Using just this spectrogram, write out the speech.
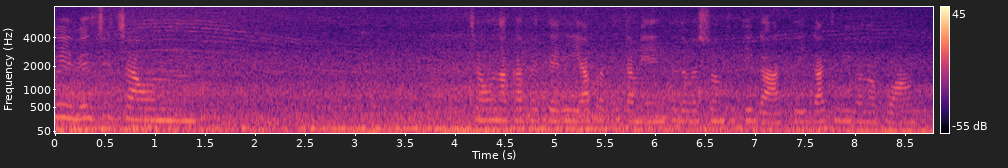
qui invece c'è un c'è una caffetteria praticamente dove sono tutti i gatti i gatti vivono qua.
